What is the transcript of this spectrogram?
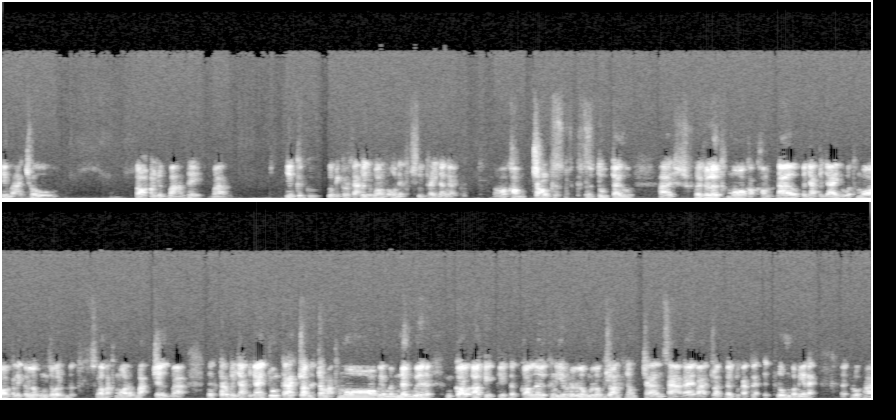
យើងមិនអាចឈោតយុទ្ធបានទេបាទយើងគិតគូពីគ្រោះថ្នាក់ដូចបងប្អូនអ្នកស៊ូត្រីដឹងហើយអូខំចោលស្ទូទៅ ហើយលើថ្មក៏ខំដើរប្រយ័ត្នប្រយែងព្រោះថ្មកលិចកលុកស្រួលស្លោះអាថ្មនោះបាក់ជើងបាទនឹងត្រូវប្រយ័ត្នប្រយែងជួនកាលជន់ចំអាថ្មវាមិននឹងវាអង្គលគេគេតកលលើគ្នារលំរលំជន់ខ្ញុំច្រើនសារដែរបាទជន់ទៅជួនកាលធ្លាក់ទឹកភ្លុំក៏មានដែរតែព្រោះថា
